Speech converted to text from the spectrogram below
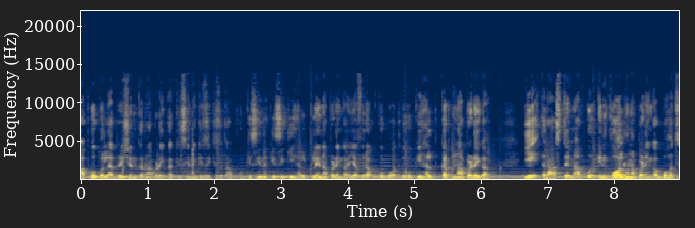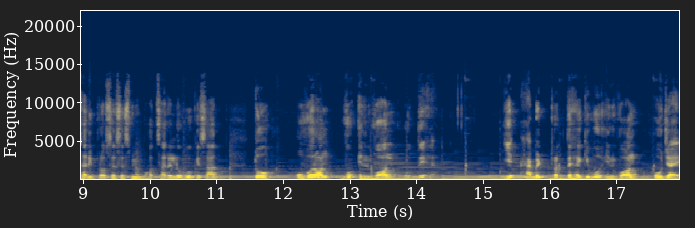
आपको कोलेब्रेशन करना पड़ेगा किसी न किसी के साथ। आपको किसी न किसी की हेल्प लेना पड़ेगा या फिर आपको बहुत लोगों की हेल्प करना पड़ेगा। ये रास्ते में आपको इन्वॉल्व होना पड़ेगा, बहुत सारी प्रोसेस में, बहुत सारे लोगों के साथ। तो ओवरऑल वो इन्वॉल्व होते हैं। ये हैबिट रखते हैं कि वो इन्वॉल्व हो जाए,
